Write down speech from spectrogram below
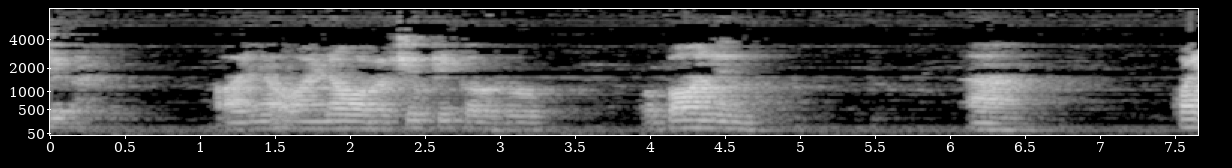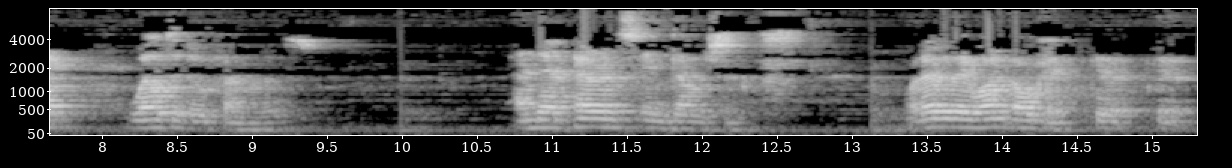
I know. I know of a few people who were born in uh, quite well-to-do families, and their parents indulged them. Whatever they want, okay, give it, give it.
